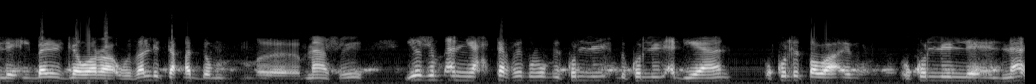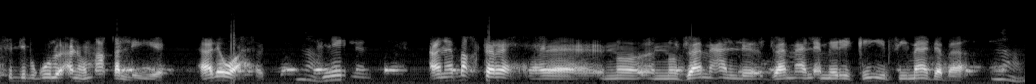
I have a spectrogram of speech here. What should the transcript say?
البلد لوراء ويظل التقدم آه، ماشي يجب أن يحتفظوا بكل بكل الأديان وكل الطوائف وكل ال- الناس اللي بيقولوا عنهم أقلية. هذا واحد. نعم. اثنين أنا بقترح آه، إنه إنه جامعه الجامعة الأمريكية في مادبة. نعم.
